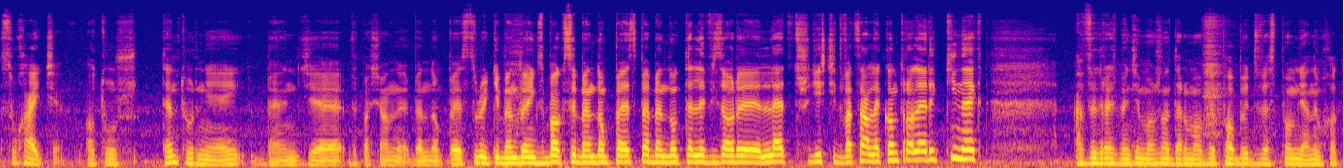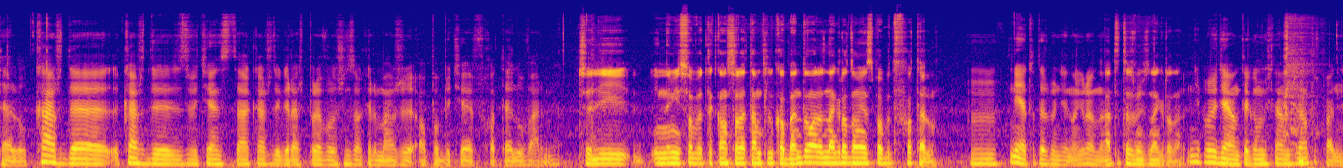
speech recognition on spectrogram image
słuchajcie, otóż ten turniej będzie wypasiony. Będą PS3, będą Xboxy, będą PSP, będą telewizory LED 32 cale, kontrolery Kinect. A wygrać będzie można darmowy pobyt we wspomnianym hotelu. Każde, każdy zwycięzca, każdy gracz Pro Evolution Soccer marzy o pobycie w hotelu Warmia. Czyli innymi słowy, te konsole tam tylko będą, ale nagrodą jest pobyt w hotelu. Mm, nie, to też będzie nagroda. A to też będzie nagroda. Nie powiedziałem tego, myślałem, że na to wpadnie.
